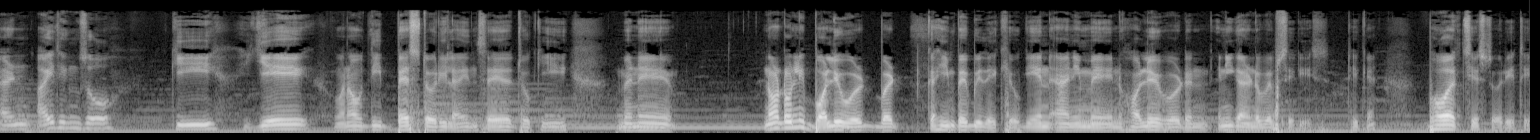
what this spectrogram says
and I think so कि ये one of the best story lines है जो कि मैंने नॉट ओनली बॉलीवुड बट कहीं पे भी देखी होगी in anime in Hollywood in any kind of web series ठीक है? बहुत अच्छी स्टोरी थी।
